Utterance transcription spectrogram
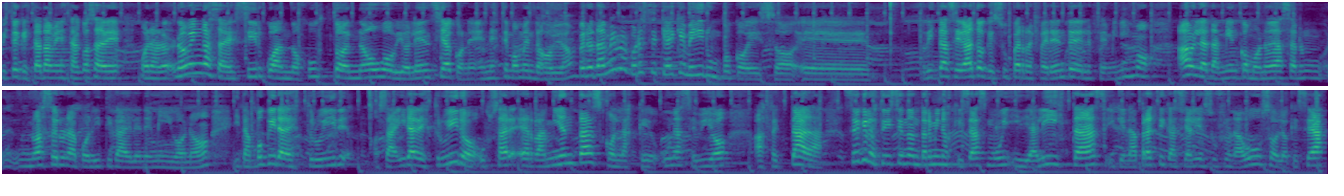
viste que está también esta cosa de, bueno, no, no vengas a decir cuando justo no hubo violencia con, en este momento, Obvio. pero también me parece que hay que medir un poco eso. eh, Rita Segato, que es súper referente del feminismo, habla también como no de hacer no hacer una política del enemigo, ¿no? Y tampoco ir a destruir, o sea, ir a destruir o usar herramientas con las que una se vio afectada. Sé que lo estoy diciendo en términos quizás muy idealistas y que en la práctica si alguien sufre un abuso o lo que sea,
